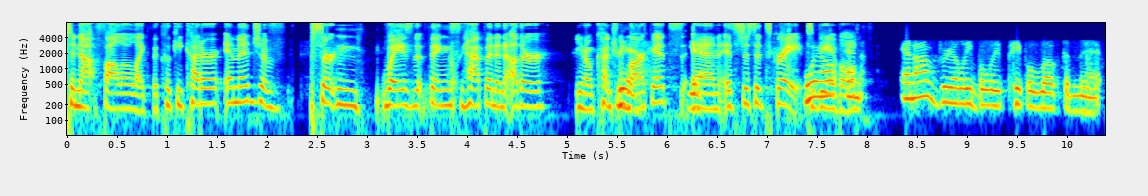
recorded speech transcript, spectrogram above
to not follow like the cookie cutter image of certain ways that things happen in other you know country yes, markets, yes. and it's just it's great well, to be able. And- and I really believe people love the mix.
